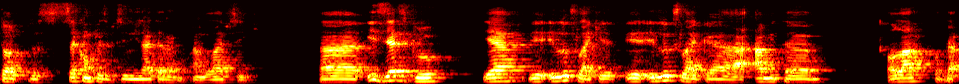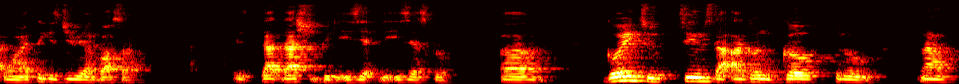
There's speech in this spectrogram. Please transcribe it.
third, the second place between United and, and Leipzig. Uh, easiest group yeah, it, it looks like it. It, it looks like uh, Amit uh, Ola for that one. I think it's Julia and Barca. Is that that should be the easiest the easiest group. Uh, going to teams that are going to go through now.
